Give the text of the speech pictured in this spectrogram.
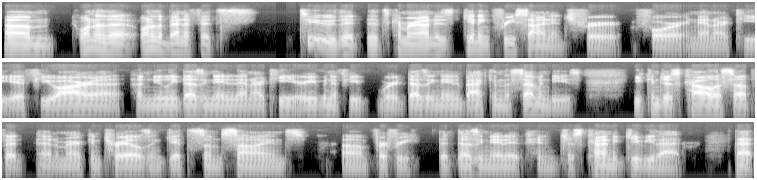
Um, one of the one of the benefits too that that's come around is getting free signage for for an nrt if you are a, a newly designated nrt or even if you were designated back in the 70s you can just call us up at, at American Trails and get some signs um, for free that designate it and just kind of give you that that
